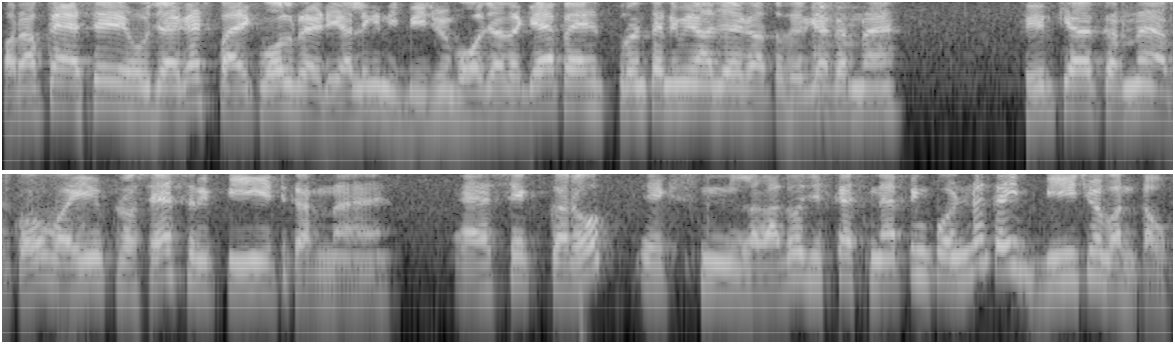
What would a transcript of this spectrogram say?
और आपका ऐसे हो जाएगा स्पाइक वॉल रेडी है लेकिन बीच में बहुत ज़्यादा गैप है, तुरंत एनिमी आ जाएगा तो फिर क्या करना है? फिर क्या करना है आपको? वही प्रोसेस रिपीट करना है। ऐसे करो, एक लगा दो, जिसका स्नैपिंग पॉइंट ना कहीं बीच में बनता हो।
